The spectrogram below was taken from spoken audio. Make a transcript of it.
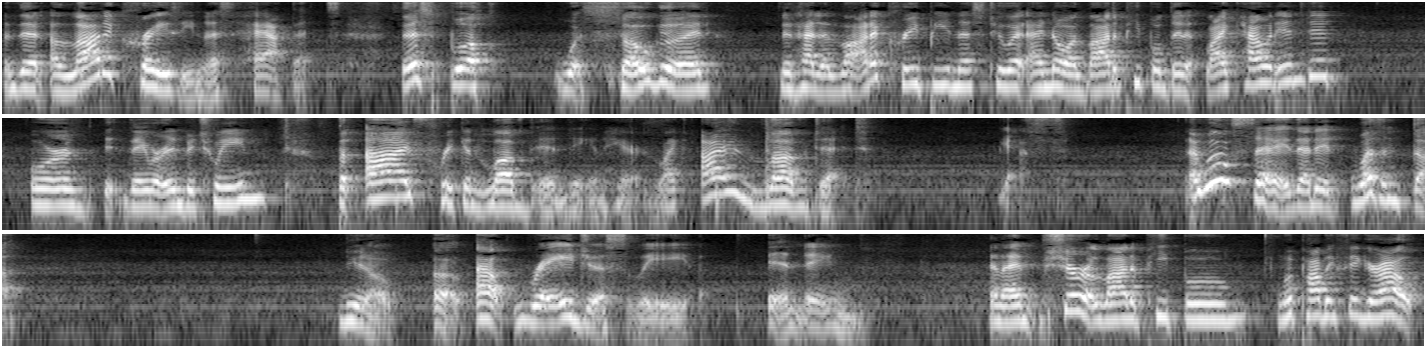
And then a lot of craziness happens. This book was so good. It had a lot of creepiness to it. I know a lot of people didn't like how it ended, or they were in between, but I freaking loved ending in here. Like, I loved it. Yes. I will say that it wasn't the, you know, uh, outrageously ending. And I'm sure a lot of people will probably figure out,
